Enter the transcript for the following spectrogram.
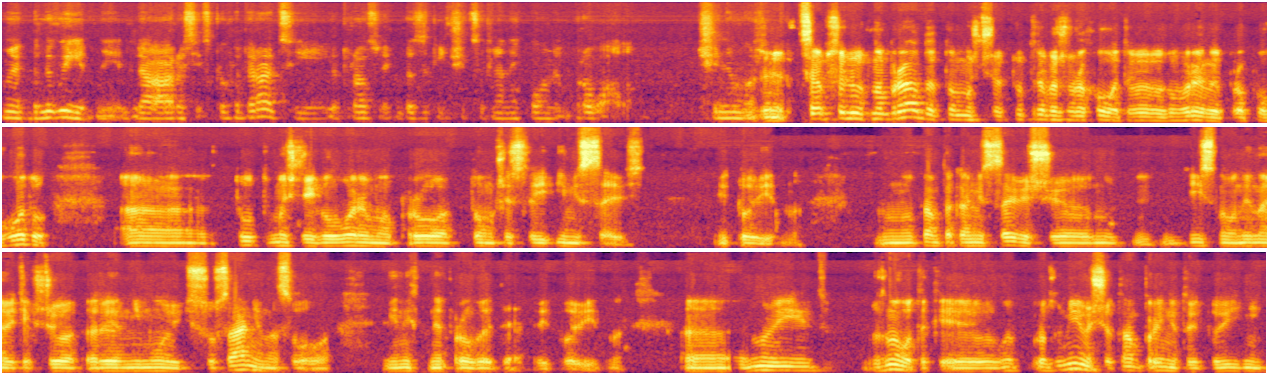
ну якби невигідний для Російської Федерації, і одразу якби закінчиться для них повним провалом. Чи не може? Е, Це абсолютно правда, тому що тут треба ж враховувати. Ви говорили про погоду. Тут ми ще й говоримо про в тому числі і місцевість, відповідно. Ну там така місцевість, що ну дійсно вони навіть якщо реанімують Сусаніна свого, він їх не проведе відповідно. Е, ну і знову таки ми розуміємо, що там прийнято відповідні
